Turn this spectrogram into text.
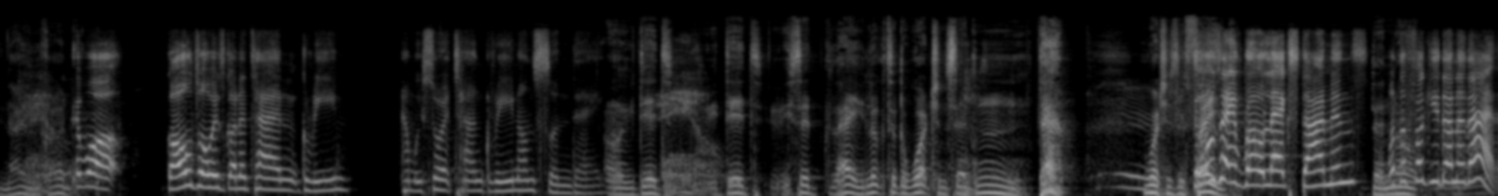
No, you can't. You what? Gold's always gonna turn green, and we saw it turn green on Sunday. Oh, he did. Damn. He did. He said, "Hey," he looked at the watch and said, mm, "Damn." Watches his Those face. ain't Rolex diamonds. They're what the not. fuck you done to that?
